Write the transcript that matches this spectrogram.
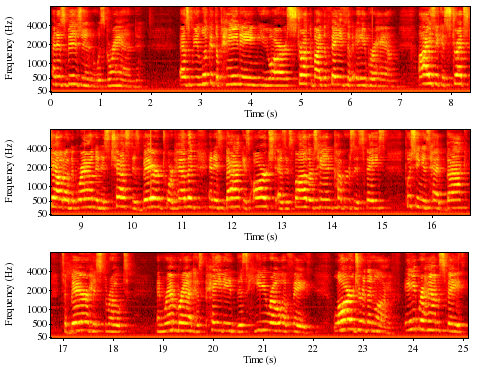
and his vision was grand. As we look at the painting, you are struck by the faith of Abraham Isaac is stretched out on the ground, and his chest is bared toward heaven, and his back is arched as his father's hand covers his face, pushing his head back to bare his throat. And Rembrandt has painted this hero of faith, larger than life. Abraham's faith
